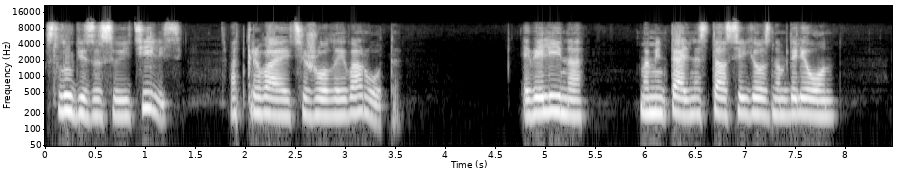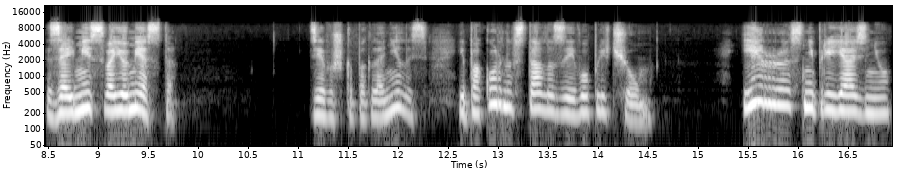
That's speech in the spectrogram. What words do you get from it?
Слуги засуетились, открывая тяжелые ворота. «Эвелина!» — моментально стал серьезным Делеон. «Займи свое место!» Девушка поклонилась и покорно встала за его плечом. Ирра с неприязнью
